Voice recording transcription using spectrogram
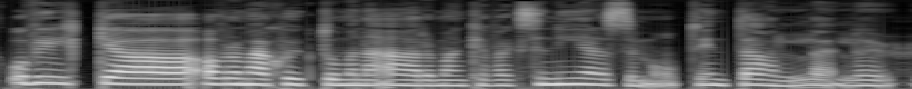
Och vilka av de här sjukdomarna är det man kan vaccinera sig mot? Inte alla, eller hur?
